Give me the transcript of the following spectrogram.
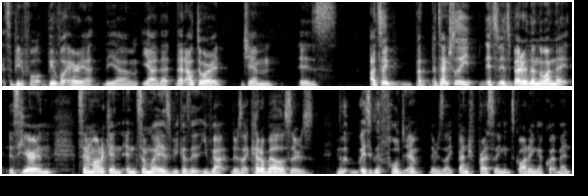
It's a beautiful beautiful area. The um yeah that that outdoor gym is I'd say potentially it's it's better than the one that is here in Santa Monica in, in some ways because it, you've got there's like kettlebells, there's basically a full gym. There's like bench pressing and squatting equipment,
